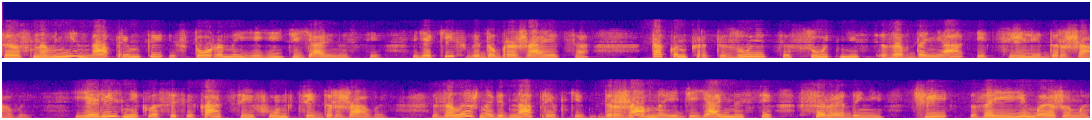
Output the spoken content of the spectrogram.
це основні напрямки і сторони її діяльності, в яких відображається та конкретизується сутність завдання і цілі держави. Є різні класифікації функцій держави, залежно від напрямків державної діяльності всередині чи за її межами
